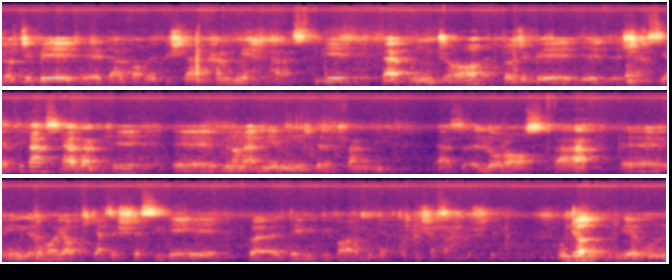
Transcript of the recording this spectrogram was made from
راجع به اه، در واقع بیشتر هم مهرپرستیه و اونجا راجع به اه، شخصیتی بحث کردم که به نام علی میر درکوندی از لوراست و این روایاتی که ازش رسیده دیوید بیوار میگه تا پیش از زرتشتی اونجا توی اون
